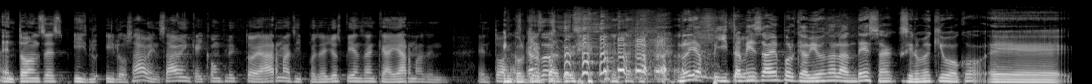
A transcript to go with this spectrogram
Entonces, y, y lo saben, saben que hay conflicto de armas y pues ellos piensan que hay armas en, en todas En las cualquier casas. parte. no, y, y también saben porque había una holandesa, si no me equivoco, eh,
